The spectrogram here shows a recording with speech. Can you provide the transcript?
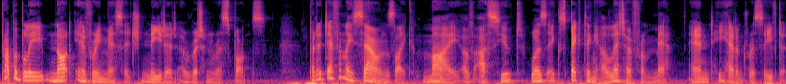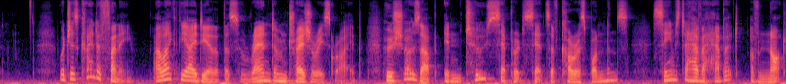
Probably not every message needed a written response. But it definitely sounds like Mai of Asyut was expecting a letter from Meh, and he hadn't received it. Which is kind of funny. I like the idea that this random treasury scribe, who shows up in two separate sets of correspondence, seems to have a habit of not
